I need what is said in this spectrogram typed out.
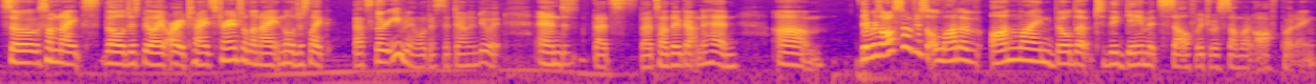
So some nights they'll just be like, "All right, tonight's tarantula night," and they'll just like that's their evening. They'll just sit down and do it, and that's that's how they've gotten ahead. Um, there was also just a lot of online build up to the game itself, which was somewhat off putting.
